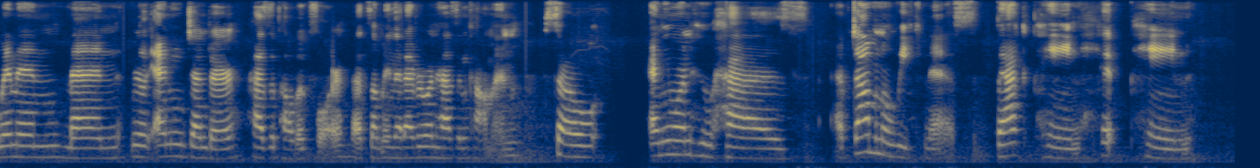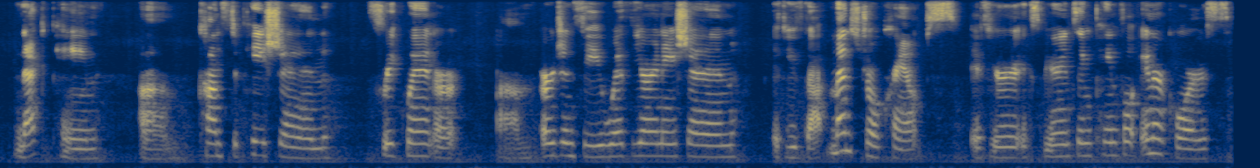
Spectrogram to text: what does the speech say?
women, men, really any gender has a pelvic floor. That's something that everyone has in common. So, anyone who has abdominal weakness, back pain, hip pain, neck pain, um, constipation, frequent or um, urgency with urination, if you've got menstrual cramps, if you're experiencing painful intercourse,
